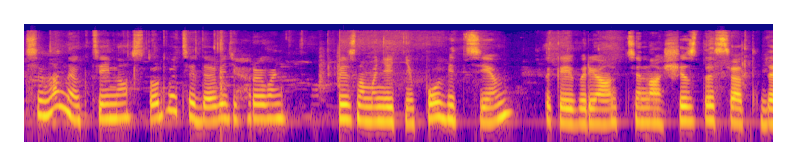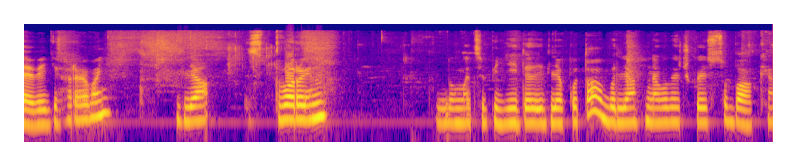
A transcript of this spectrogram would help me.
Ціна не акційна 129 гривень. Різноманітні повідці. Такий варіант ціна 69 гривень для тварин. Думаю, це підійде для кота або для невеличкої собаки.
